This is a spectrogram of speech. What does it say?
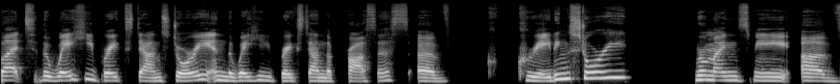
But the way he breaks down story and the way he breaks down the process of c- creating story reminds me of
